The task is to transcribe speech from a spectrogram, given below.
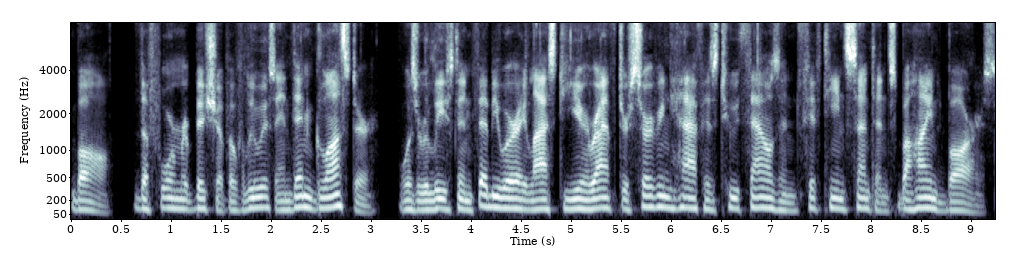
Ball, the former Bishop of Lewes and then Gloucester, was released in February last year after serving half his 2015 sentence behind bars.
